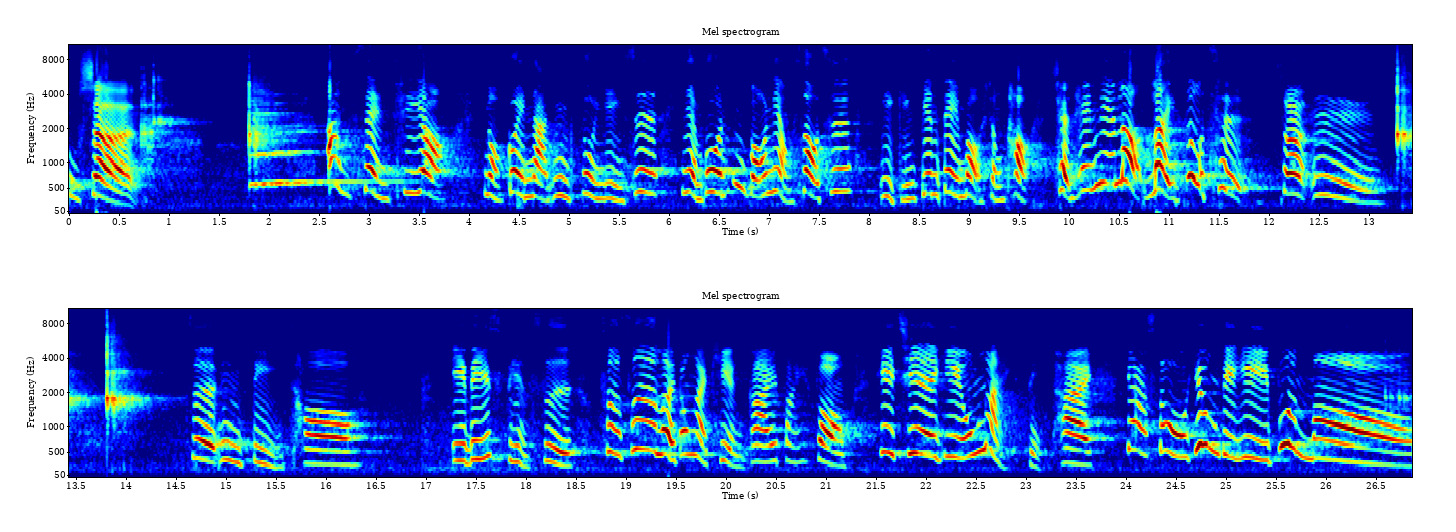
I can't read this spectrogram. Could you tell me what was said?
五神，俺生气哦！我国男五婚姻是，原本五宝娘所赐，已经变得无相同，全系你老来主持。说嗯，这五的错，一定是天师，此次来到我天界拜访，一切有我接待。也所用的一本毛，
